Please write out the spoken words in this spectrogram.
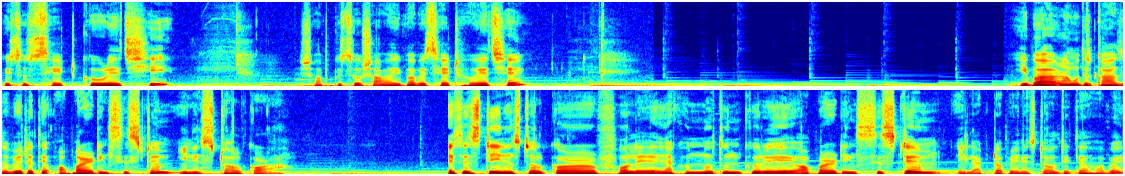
কিছু সেট করেছি। সব কিছু স্বাভাবিকভাবে সেট হয়েছে। এবার আমাদের কাজ হবে এটাতে অপারেটিং সিস্টেম ইনস্টল করা। এসএসডি ইনস্টল করার ফলে এখন নতুন করে অপারেটিং সিস্টেম এই ল্যাপটপে ইনস্টল দিতে হবে।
